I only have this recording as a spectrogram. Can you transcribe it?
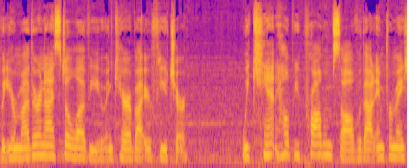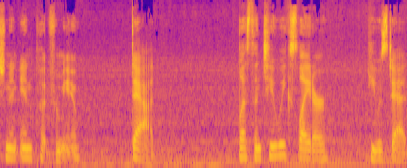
but your mother and I still love you and care about your future. We can't help you problem solve without information and input from you. Dad. Less than two weeks later, he was dead.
